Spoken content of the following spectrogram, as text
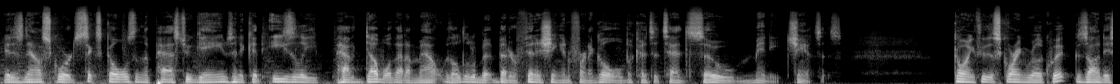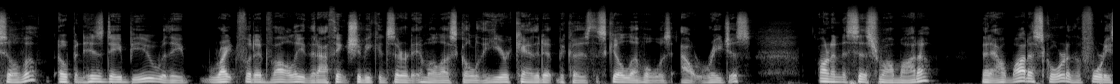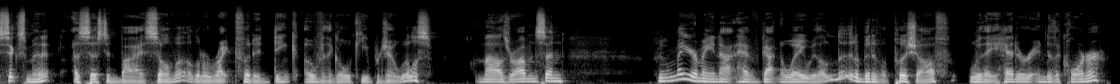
It has now scored six goals in the past two games, and it could easily have double that amount with a little bit better finishing in front of goal because it's had so many chances. Going through the scoring real quick, Xande Silva opened his debut with a right footed volley that I think should be considered MLS Goal of the Year candidate because the skill level was outrageous. On an assist from Almada, then Almada scored in the 46th minute, assisted by Silva, a little right footed dink over the goalkeeper Joe Willis. Miles Robinson, who may or may not have gotten away with a little bit of a push off with a header into the corner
